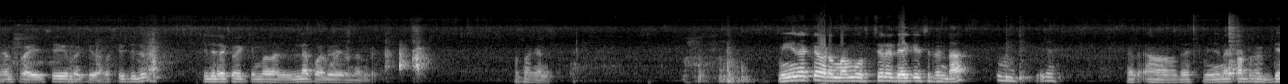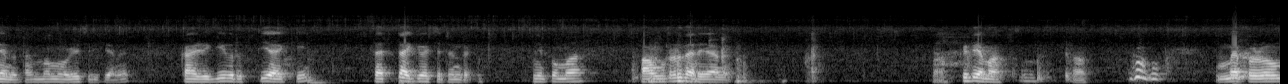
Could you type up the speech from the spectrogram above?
ഞാൻ ട്രൈ ചെയ്ത് നോക്കിയത്. പക്ഷെ ഇതിലും ഇതിലൊക്കെ വെക്കുമ്പോൾ നല്ല പോലെ വരുന്നുണ്ട്. അപ്പം അങ്ങനെ. മീനൊക്കെ ഇവിടെ അമ്മ മുറിച്ച് റെഡിയാക്കി വെച്ചിട്ടുണ്ടാ. ആ അതെ. മീനൊക്കെ അവിടെ റെഡിയാണ് കേട്ടോ. അമ്മ മൊഴി വെച്ചിരിക്കുകയാണ് കഴുകി വൃത്തിയാക്കി സെറ്റാക്കി വെച്ചിട്ടുണ്ട്. ഇനിയിപ്പോൾ അമ്മ പൗഡർ തരയാണ് കിട്ടിയമ്മ ആ. ഉമ്മ എപ്പോഴും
